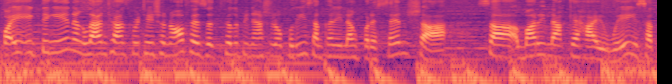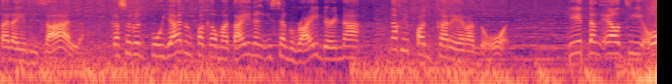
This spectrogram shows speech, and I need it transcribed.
Paiigtingin ng Land Transportation Office at Philippine National Police ang kanilang presensya sa Marilake Highway sa Tanay Rizal. Kasunod po yan ang pagkamatay ng isang rider na nakipagkarera doon. Gate ng LTO,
